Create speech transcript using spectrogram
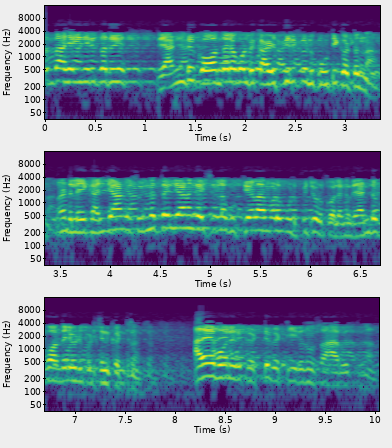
എന്താ ചെയ്തിരുന്നത്? രണ്ട് കോന്തല കൊണ്ട് കഴുത്തിരിക്കൊണ്ട് കൂട്ടിക്കെട്ടുന്ന. അതുകൊണ്ടല്ലേ ഈ കല്യാണം സുന്നത്ത് കല്യാണം കഴിച്ചുള്ള കുട്ടികളെ നമ്മൾ കുടിപ്പിച്ചു കൊടുക്കുമല്ലോ അങ്ങനെ രണ്ട് കോന്തലോട് പിടിച്ചു കെട്ടുന്നത്. അതേപോലെ ഒരു കെട്ട് കെട്ടിയിരുന്നു സ്വഹാബത്തിനാണ്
